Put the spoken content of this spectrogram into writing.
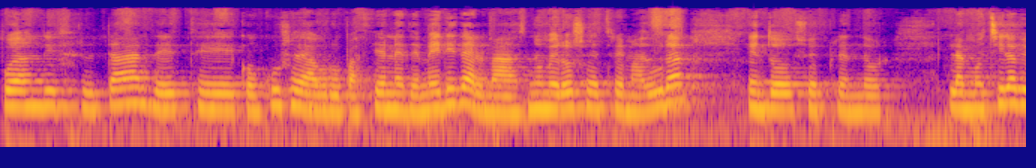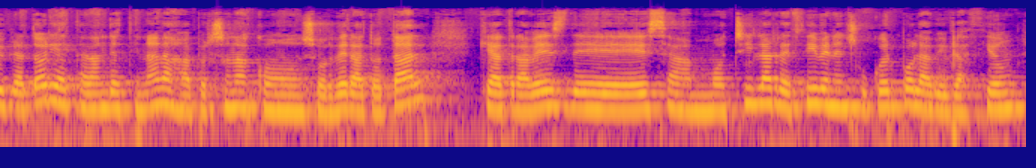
puedan disfrutar de este concurso de agrupaciones de Mérida, el más numeroso de Extremadura, en todo su esplendor. Las mochilas vibratorias estarán destinadas a personas con sordera total que a través de esas mochilas reciben en su cuerpo la vibración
